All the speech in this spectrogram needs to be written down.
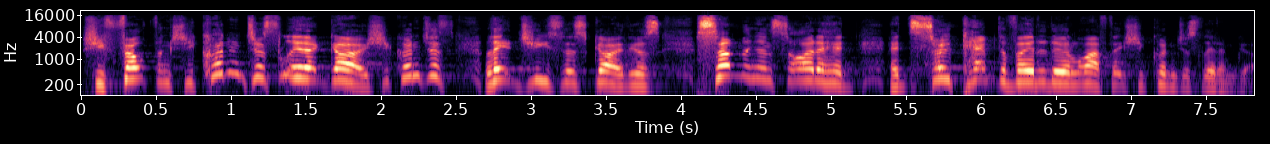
She felt things. She couldn't just let it go. She couldn't just let Jesus go. There was something inside her had, had so captivated her life that she couldn't just let him go.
